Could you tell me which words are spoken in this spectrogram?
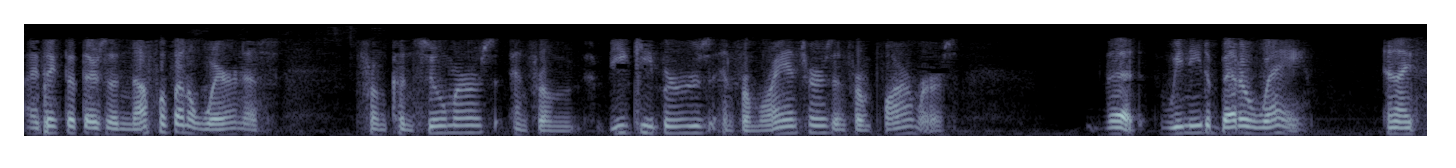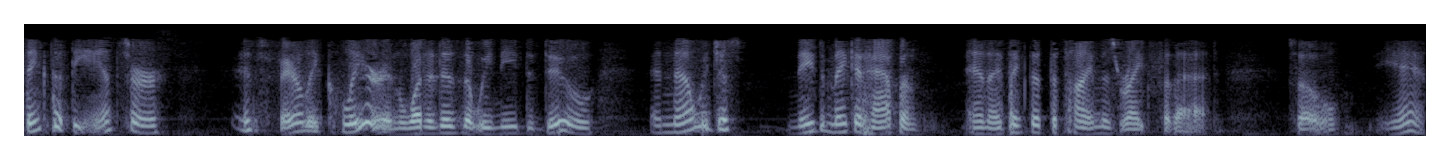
I think that there's enough of an awareness from consumers and from beekeepers and from ranchers and from farmers that we need a better way. And I think that the answer is fairly clear in what it is that we need to do. And now we just need to make it happen. And I think that the time is right for that. So, yeah.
